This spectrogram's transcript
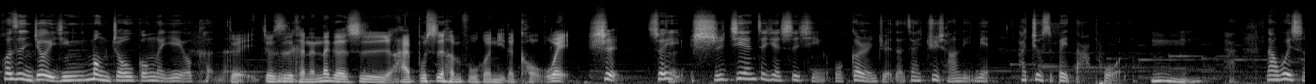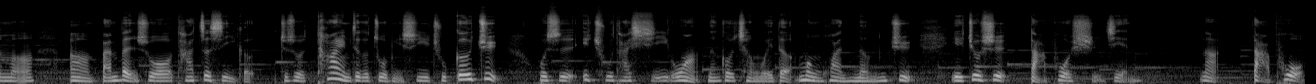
或是你就已经梦周公了，也有可能。对，就是可能那个是还不是很符合你的口味。是，所以时间这件事情，我个人觉得在剧场里面，它就是被打破了。嗯。那为什么，嗯、版，本说他这是一个，就是《Time》这个作品是一出歌剧，或是一出他希望能够成为的梦幻能剧，也就是打破时间，那打破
